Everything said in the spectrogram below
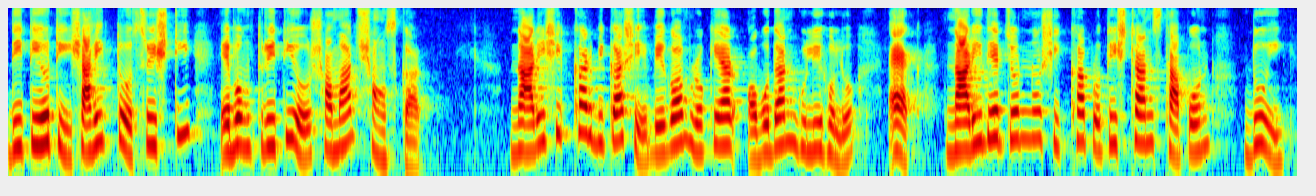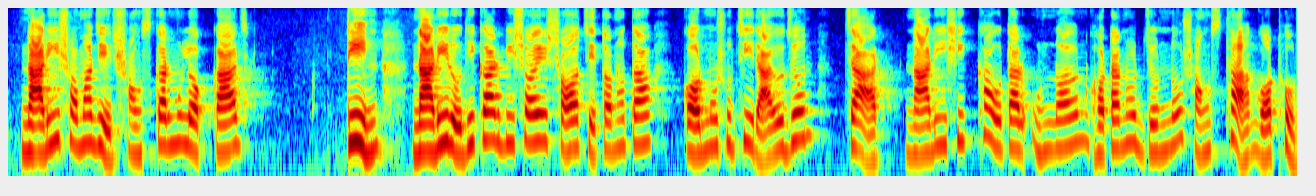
দ্বিতীয়টি সাহিত্য সৃষ্টি এবং তৃতীয় সমাজ সংস্কার। নারী শিক্ষার বিকাশে বেগম রোকেয়ার অবদানগুলি হল, এক, নারীদের জন্য শিক্ষা প্রতিষ্ঠান স্থাপন। দুই, নারী সমাজের সংস্কারমূলক কাজ। তিন, নারীর অধিকার বিষয়ে সচেতনতা। কর্মসূচির আয়োজন, চার, নারী শিক্ষা ও তার উন্নয়ন ঘটানোর জন্য সংস্থা গঠন।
